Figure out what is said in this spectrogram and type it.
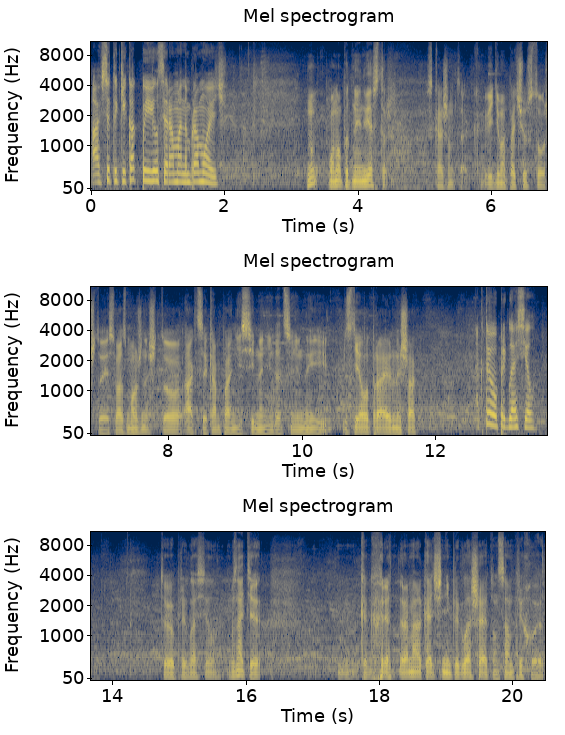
А все-таки как появился Роман Абрамович? Ну, он опытный инвестор, скажем так. Видимо, почувствовал, что есть возможность, что акции компании сильно недооценены и сделал правильный шаг. А кто его пригласил? Кто его пригласил. Вы знаете, как говорят, Роман Аркадьевич не приглашает, он сам приходит.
